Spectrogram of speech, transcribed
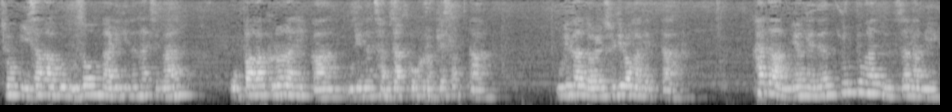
좀 이상하고 무서운 말이기는 하지만 오빠가 그러라니까 우리는 잠자코 그렇게 썼다. 우리가 널 죽이러 가겠다. 카드 앞면에는 뚱뚱한 눈사람이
